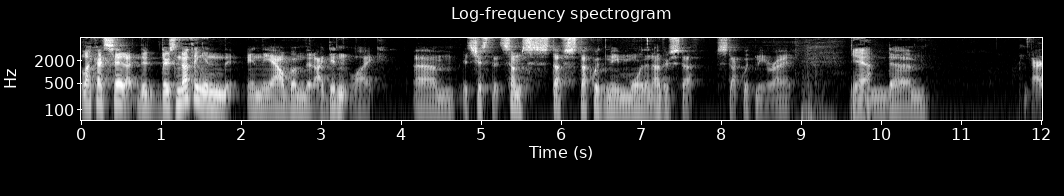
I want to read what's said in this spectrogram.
like I said, there's nothing in in the album that I didn't like. Um, it's just that some stuff stuck with me more than other stuff stuck with me, right? Yeah. and um, I,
